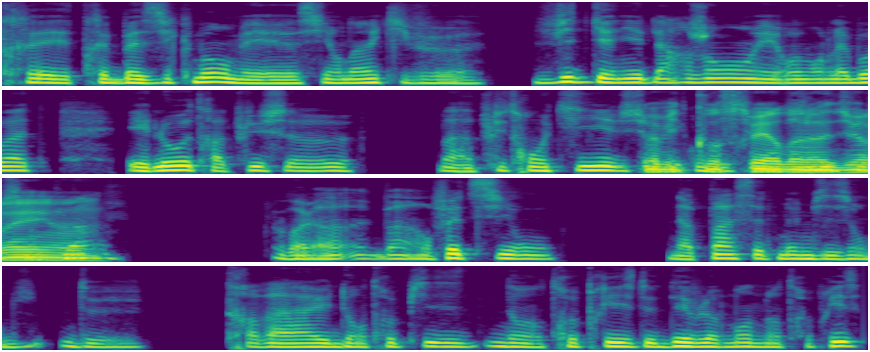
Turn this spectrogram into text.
très, très basiquement, mais s'il y en a un qui veut vite gagner de l'argent et revendre la boîte et l'autre a plus, heu, bah, plus tranquille sur Envie de construire dans la durée, heu voilà, ben, en fait, si on n'a pas cette même vision de travail, d'entrepise d'entreprise, de développement de l'entreprise,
